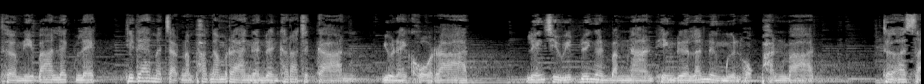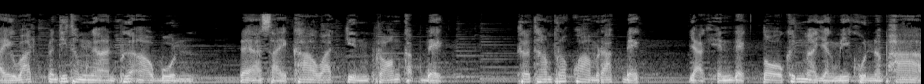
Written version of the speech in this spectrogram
เธอมีบ้านเล็กๆ ที่ได้มาจากน้ำพักน้ำแรงเงินเดือนข้าราชการ อยู่ในโคราช เลี้ยงชีวิตด้วยเงินบำนาญเพียงเดือนละ 16,000 บาท เธออาศัยวัดเป็นที่ทำงานเพื่อเอาบุญ ได้อาศัยข้าววัดกินพร้อมกับเด็ก เธอทำเพราะความรักเด็ก อยากเห็นเด็กโตขึ้นมาอย่างมีคุณภาพ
